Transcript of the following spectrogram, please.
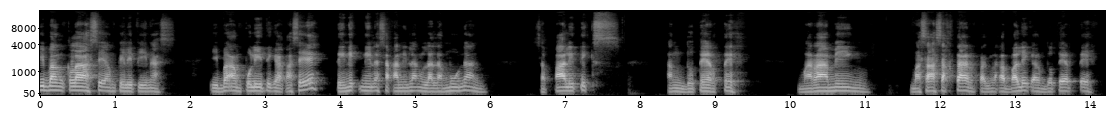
Ibang klase ang Pilipinas. Iba ang politika kasi tinik nila sa kanilang lalamunan sa politics ang Duterte. Maraming masasaktan pag nakabalik ang Duterte.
